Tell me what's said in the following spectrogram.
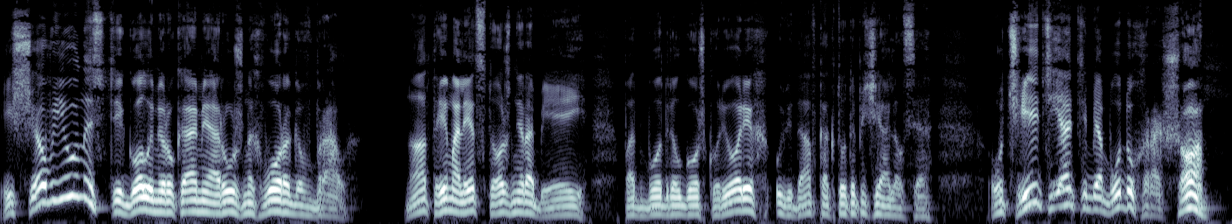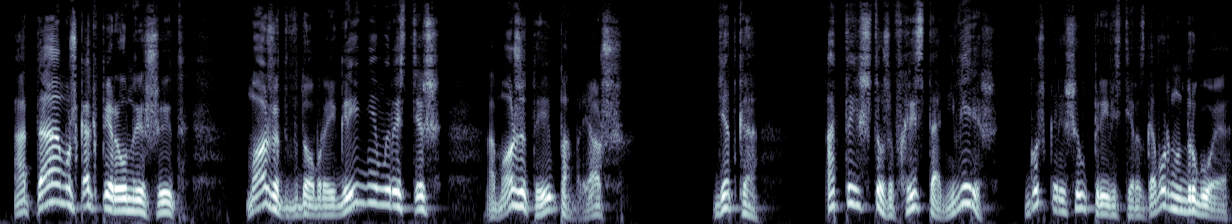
Еще в юности голыми руками оружных ворогов брал. Но ты, малец, тоже не робей, — подбодрил Гошку Рерих, увидав, как кто-то печалился. Учить я тебя буду хорошо, а там уж как Перун решит. Может, в доброй гридне вырастешь, а может, и помрешь. Детка, а ты что же, в Христа не веришь? Гошка решил привести разговор на другое.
